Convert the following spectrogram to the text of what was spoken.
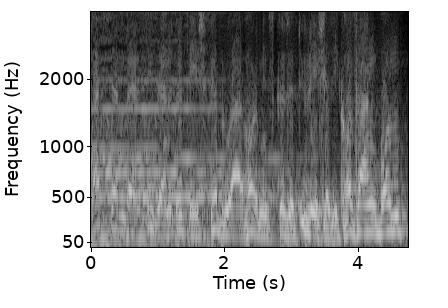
Szeptember 15 és február 30 között ülésezik hazánkban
